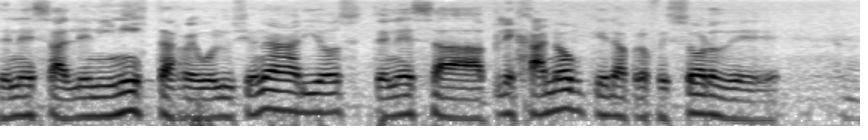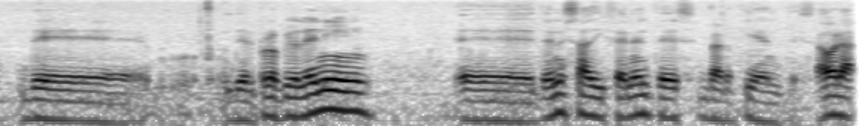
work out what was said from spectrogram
tenés a leninistas revolucionarios, tenés a Plejanov, que era profesor de, de- del propio Lenin, tenés a diferentes vertientes. Ahora,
